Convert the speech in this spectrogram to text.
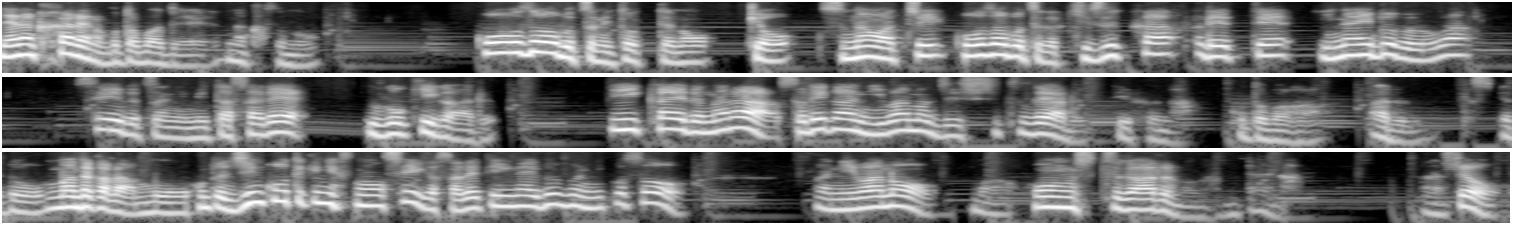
で、なんか彼の言葉で、なんかその、構造物にとっての虚、すなわち構造物が気づかれていない部分は生物に満たされ動きがある。言い換えるなら、それが庭の実質であるっていうふうな言葉があるんですけど、まあだからもう本当に人工的にその制御されていない部分にこそ、まあ、庭のまあ本質があるのだみたいな話を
